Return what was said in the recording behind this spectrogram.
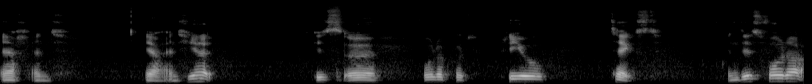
yeah and yeah and here is a folder called Cleo text. In this folder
